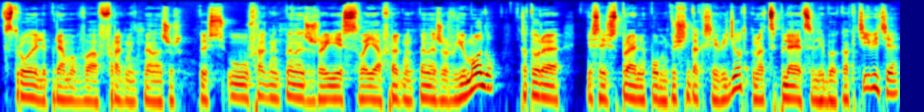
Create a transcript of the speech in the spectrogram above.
встроили прямо в Fragment Manager. То есть у Fragment Manager есть своя Fragment Manager View Model, которая, если я сейчас правильно помню, точно так себя ведет, она цепляется либо к Activity,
